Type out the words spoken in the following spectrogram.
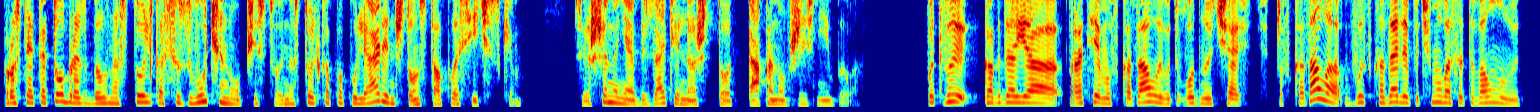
Просто этот образ был настолько созвучен обществу и настолько популярен, что он стал классическим. Совершенно не обязательно, что так оно в жизни и было. Вот вы, когда я про тему сказала, и вот вводную часть рассказала, вы сказали, почему вас это волнует.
